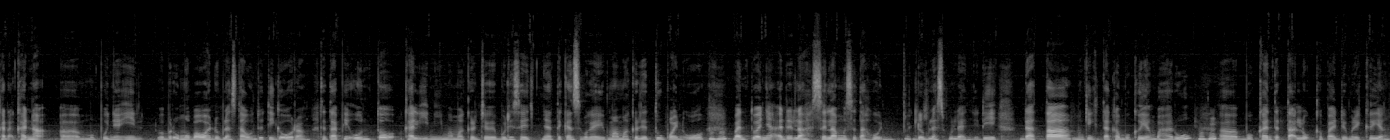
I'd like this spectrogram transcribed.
kanak-kanak uh, mempunyai berumur bawah 12 tahun tu tiga orang. Tetapi untuk kali ini mama kerja boleh saya nyatakan sebagai mama kerja 2.0, uh-huh. bantuannya adalah selama setahun, okay. 12 bulan. Jadi data mungkin kita akan buka yang baharu uh-huh. uh, bukan tertakluk kepada mereka yang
